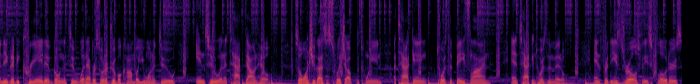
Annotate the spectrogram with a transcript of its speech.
and then you're going to be creative going into whatever sort of dribble combo you want to do into an attack downhill. So I want you guys to switch up between attacking towards the baseline and attacking towards the middle. And for these drills, for these floaters,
